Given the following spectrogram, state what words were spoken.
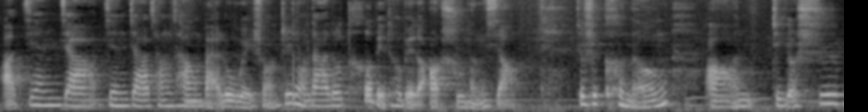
啊，蒹葭蒹葭苍苍，白露为霜，这种大家都特别特别的耳熟能详。就是可能啊，这个诗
